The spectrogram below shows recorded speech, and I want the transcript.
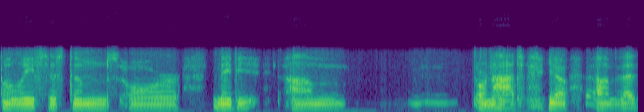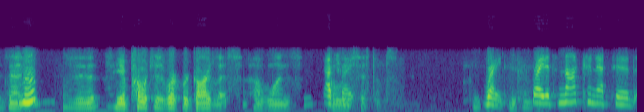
belief systems or maybe um, or not, you know, um, that that mm-hmm. the, the approaches work regardless of one's That's belief right. systems. Right, okay. right. It's not connected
